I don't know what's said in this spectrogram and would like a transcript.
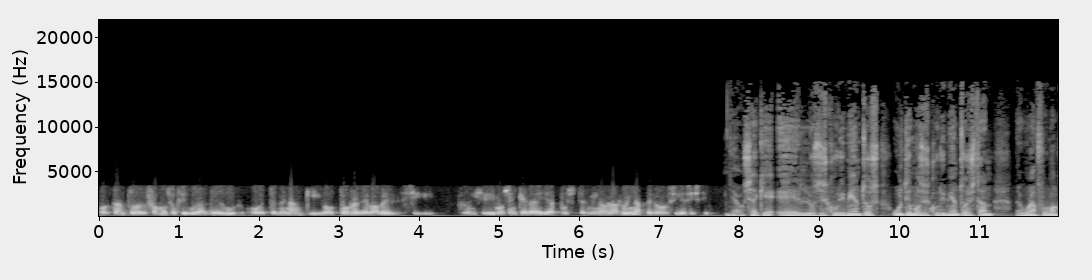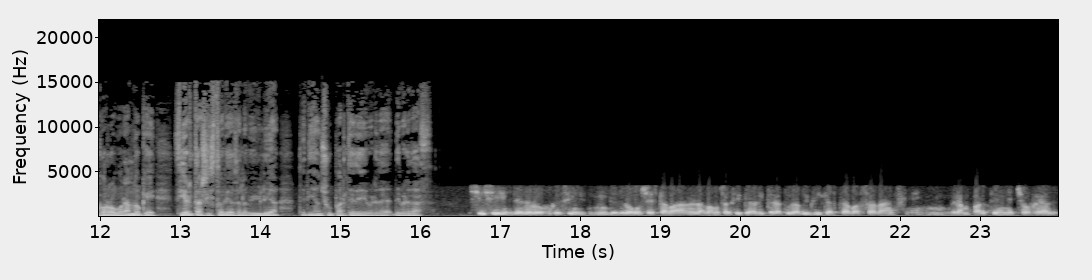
Por tanto, el famoso figural de Ur, o Etemenanki, o Torre de Babel, si coincidimos en que era ella, pues terminó en la ruina, pero sí existió. Ya, o sea que eh, los descubrimientos, últimos descubrimientos, están de alguna forma corroborando que ciertas historias de la Biblia tenían su parte de verdad. De verdad. Sí, sí, desde luego que sí. Desde luego se estaba, vamos a decir que la literatura bíblica está basada en, gran parte en hechos reales,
